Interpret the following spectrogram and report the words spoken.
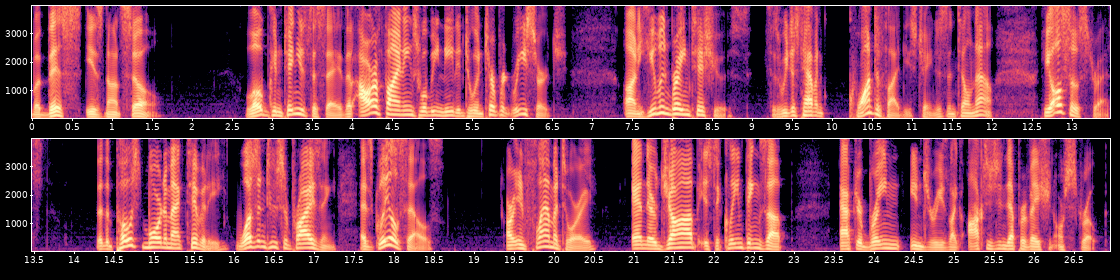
But this is not so. Loeb continues to say that our findings will be needed to interpret research on human brain tissues. He says we just haven't quantified these changes until now. He also stressed that the post mortem activity wasn't too surprising, as glial cells are inflammatory and their job is to clean things up after brain injuries like oxygen deprivation or stroke.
